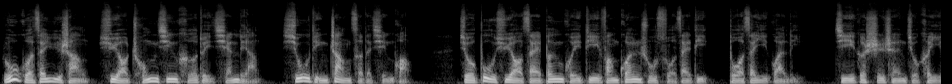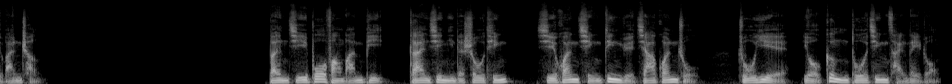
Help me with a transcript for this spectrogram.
如果再遇上需要重新核对钱粮、修订账册的情况，就不需要再奔回地方官署所在地，躲在驿馆里，几个时辰就可以完成。本集播放完毕，感谢您的收听，喜欢请订阅加关注，主页有更多精彩内容。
